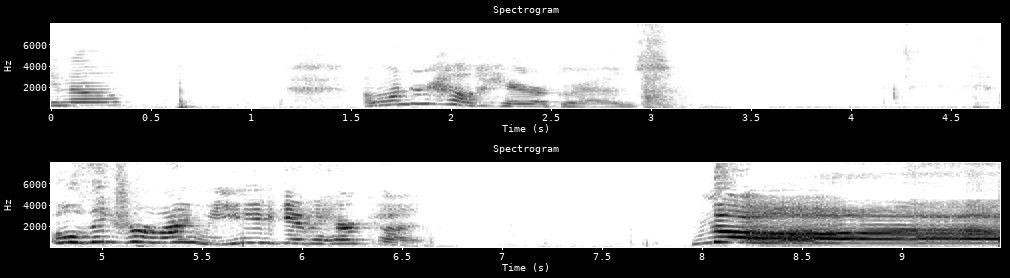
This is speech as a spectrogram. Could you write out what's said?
You know, I wonder how hair grows. Oh, thanks for reminding me. You need to get a haircut. No!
